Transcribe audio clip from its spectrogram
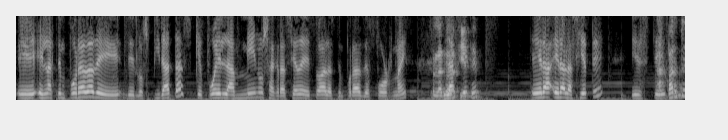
Eh, en la temporada de, los piratas, que fue la menos agraciada de todas las temporadas de Fortnite. ¿La, la 7? Era, era la 7. Este, Aparte,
